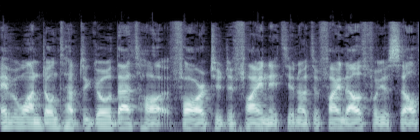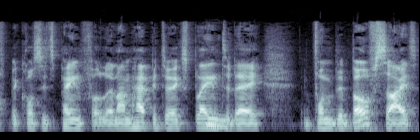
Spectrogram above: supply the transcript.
everyone don't have to go that hard, far to define it, you know, to find out for yourself because it's painful. And I'm happy to explain mm. today from the both sides.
